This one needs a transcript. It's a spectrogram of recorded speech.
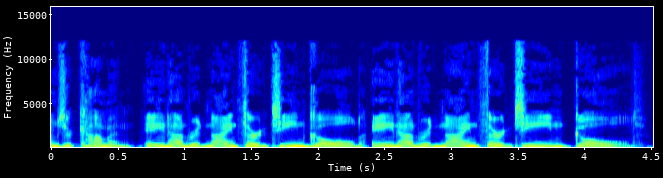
times are coming. 800 913 Gold. 800 913 Gold.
